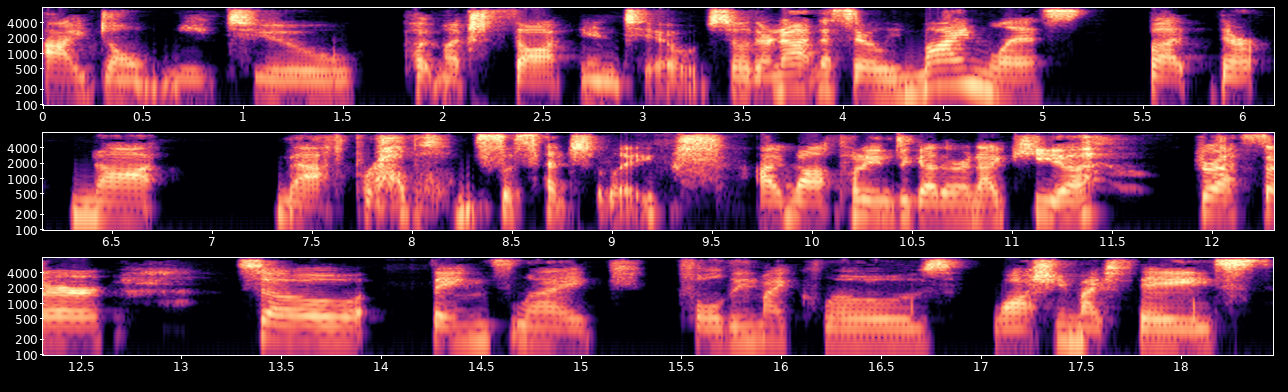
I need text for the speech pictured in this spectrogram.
I don't need to put much thought into. So they're not necessarily mindless, but they're not math problems, essentially. I'm not putting together an IKEA dresser. So things like folding my clothes, washing my face,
